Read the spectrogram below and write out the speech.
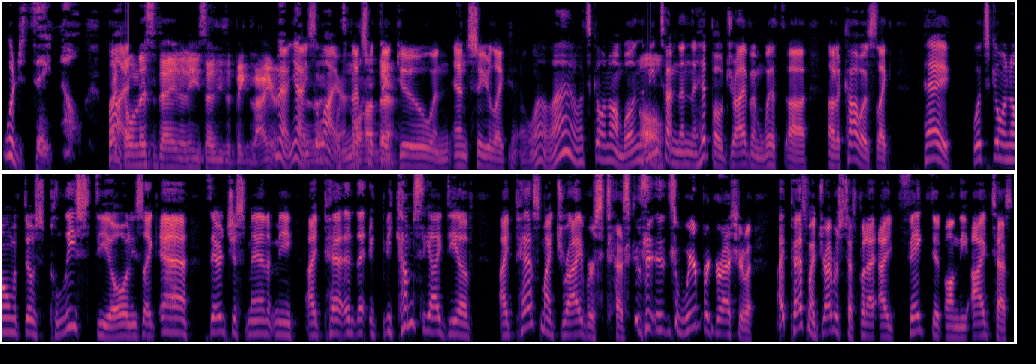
What do they know? But like, don't listen to anything he says. He's a big liar. Yeah, yeah, he's a liar, and that's what they do. And and so you're like, well, what's going on? Well, in the oh. meantime, then the hippo driving with uh, is like, hey, what's going on with those police deal? And he's like, eh, they're just mad at me. I pa-, it becomes the idea of I passed my driver's test because it's a weird progression. I passed my driver's test, but I, I, faked it on the eye test,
